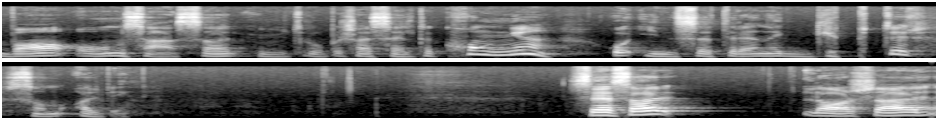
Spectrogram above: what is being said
Hva om Cæsar utroper seg selv til konge og innsetter en egypter som arving? Cæsar lar seg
